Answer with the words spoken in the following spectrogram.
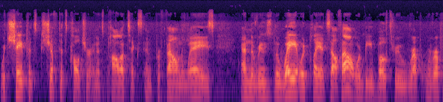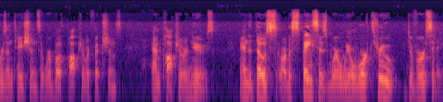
would shape its, shift its culture and its politics in profound ways. And the, re- the way it would play itself out would be both through rep- representations that were both popular fictions and popular news. And that those are the spaces where we'll work through diversity.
